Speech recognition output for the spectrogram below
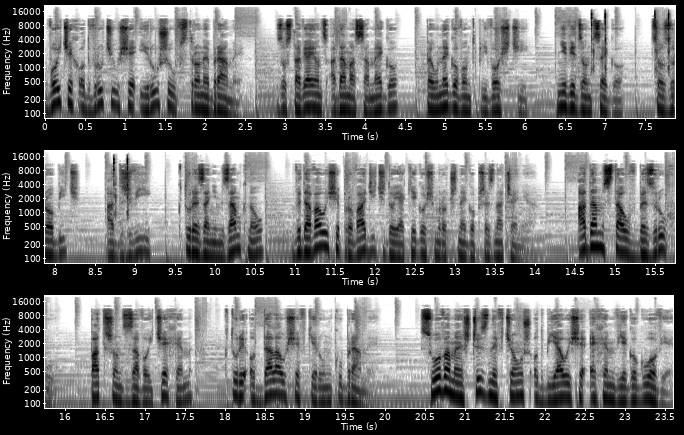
Wojciech odwrócił się i ruszył w stronę bramy, zostawiając Adama samego, pełnego wątpliwości, niewiedzącego, co zrobić, a drzwi, które za nim zamknął, wydawały się prowadzić do jakiegoś mrocznego przeznaczenia. Adam stał w bezruchu, patrząc za Wojciechem, który oddalał się w kierunku bramy. Słowa mężczyzny wciąż odbijały się echem w jego głowie.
